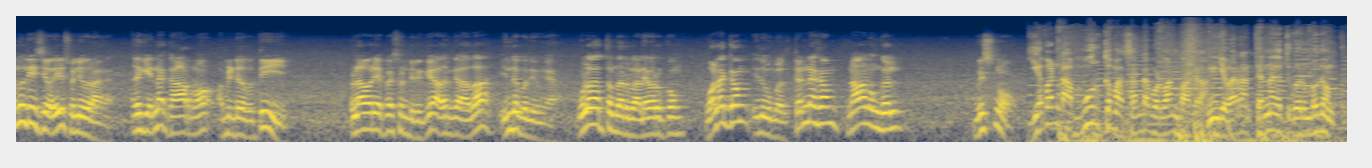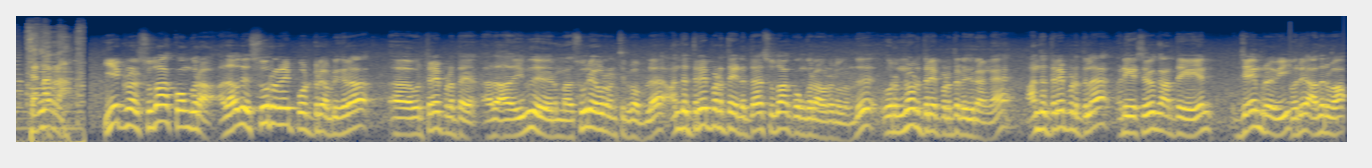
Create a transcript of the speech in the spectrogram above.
தமிழ் தேசியவாதிகள் சொல்லி வராங்க. அதுக்கு என்ன காரணம் அப்படின்றத பற்றி விளாவரியாக பேச வேண்டியிருக்கு. அதற்காக தான் இந்த பதிவுங்க. உலகத் தமிழர்கள் அனைவருக்கும் வணக்கம். இது உங்கள் தென்னகம். நான் உங்கள் விஷ்ணு. எவன்டா மூர்க்கமா சண்டை போடுவான்னு பாக்குறான் இங்க வர்றான். தென்னகத்துக்கு வரும்போதும் திணறான். இயக்குனர் சுதா கோங்குரா அதாவது சூரரை போற்று அப்படிங்கிற ஒரு திரைப்படத்தை அதாவது இது நம்ம சூர்யா அவர் நடிச்சிருப்பாப்புல. அந்த திரைப்படத்தை எடுத்த சுதா கோங்குரா அவர்கள் வந்து ஒரு இன்னொரு திரைப்படத்தை எடுக்கிறாங்க. அந்த திரைப்படத்தில் நடிகர் சிவகார்த்திகேயன் ஜெயம் ரவி ஒரு அதர்வா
